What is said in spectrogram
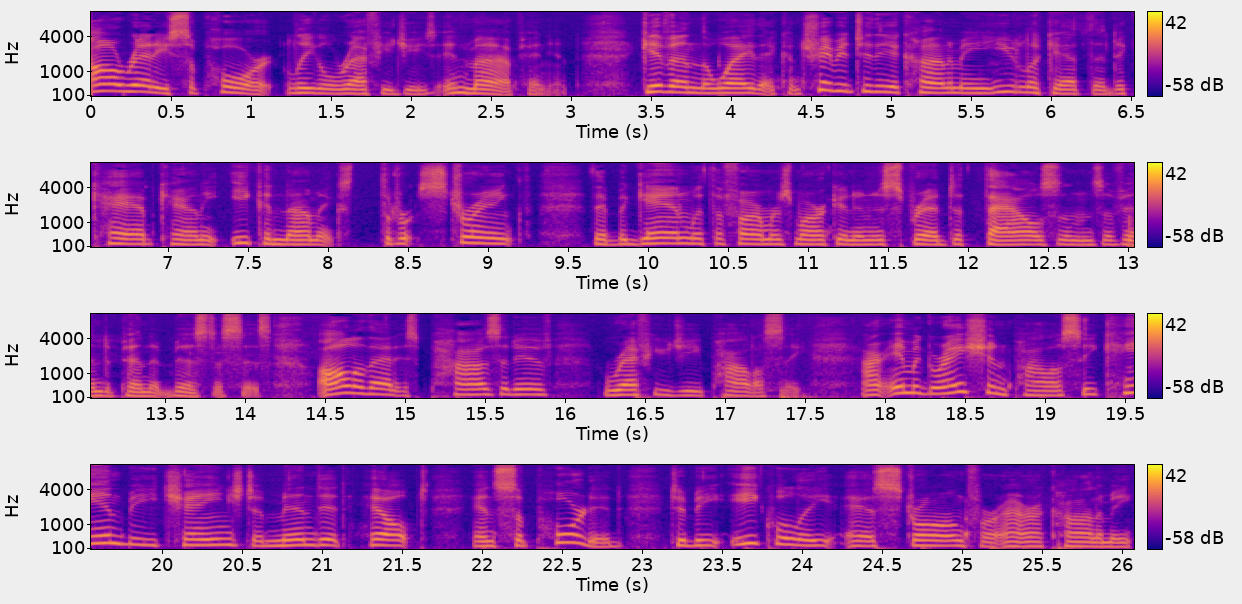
already support legal refugees, in my opinion, given the way they contribute to the economy. You look at the DeKalb County economic thr strength that began with the farmers market and has spread to thousands of independent businesses. All of that is positive refugee policy. Our immigration policy can be changed, amended, helped, and supported to be equally as strong for our economy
